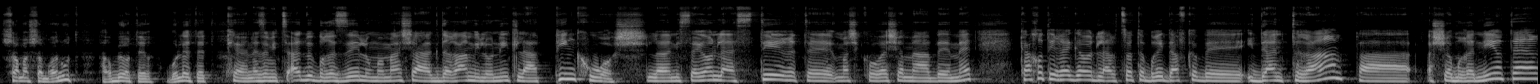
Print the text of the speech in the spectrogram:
שם השמרנות הרבה יותר בולטת. כן, אז המצעד בברזיל הוא ממש ההגדרה המילונית לפינק ווש, לניסיון להסתיר את uh, מה שקורה שם באמת. קח אותי רגע עוד לארצות הברית, דווקא בעידן טראמפ, השמרני יותר,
